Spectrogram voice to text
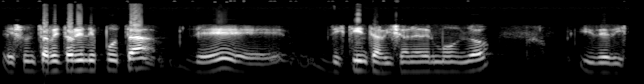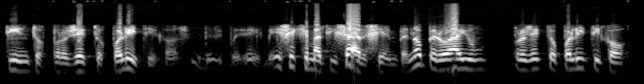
Es un territorio en disputa de eh, distintas visiones del mundo y de distintos proyectos políticos. Es esquematizar siempre, ¿no? Pero hay un proyecto político,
